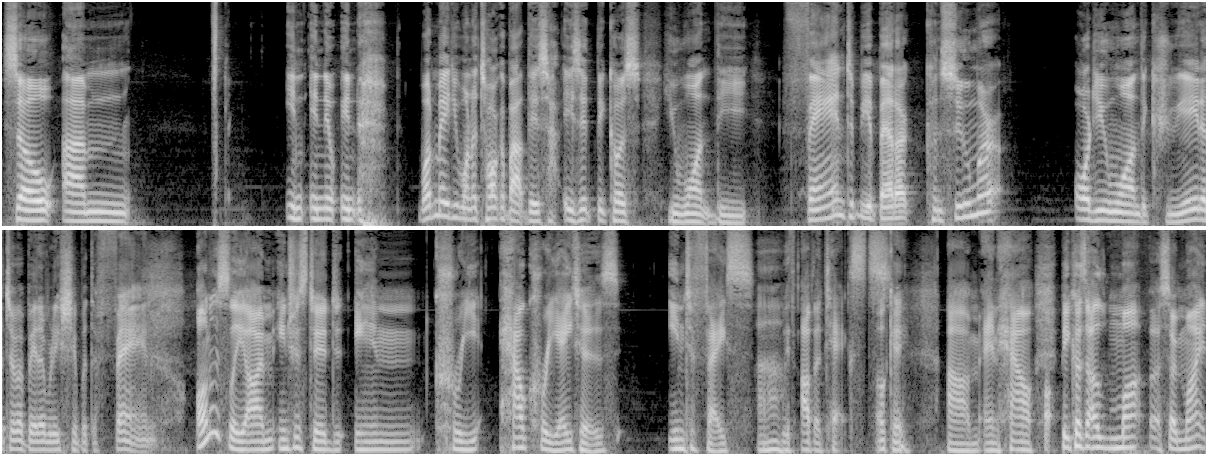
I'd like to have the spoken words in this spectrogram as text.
So, um, in in in what made you want to talk about this? Is it because you want the fan to be a better consumer, or do you want the creator to have a better relationship with the fan? Honestly, I'm interested in cre- how creators interface Ah. with other texts. Okay, um, and how because I'll, my, so my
